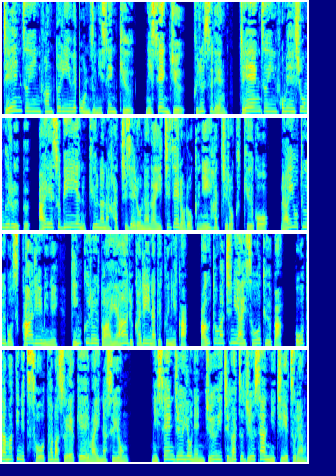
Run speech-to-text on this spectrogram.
ジェーンズ・インファントリー・ウェポンズ2009、2010、クルスデン、ジェーンズインフォメーショングループ ISBN 9780710628695ライオトゥーボスカーリーミニギンクルート IR カリーナテクニカアウトマチニアイソートゥーバオータマティニツソータバス AK-4 2014年11月13日閲覧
